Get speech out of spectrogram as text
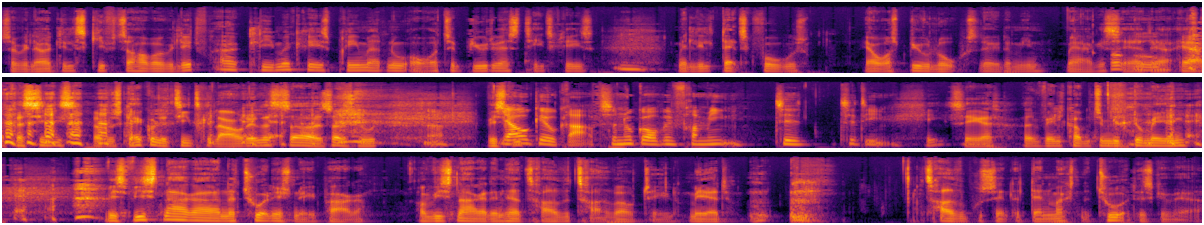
Så vi laver et lille skift, så hopper vi lidt fra klimakrise primært nu over til biodiversitetskrise Mm. med et lille dansk fokus. Jeg er jo også biolog, så det er et af mine mærkesager Uh-oh. der. Ja, præcis. Og du skal kunne latinske navn, ellers så, så er det slut. Nå. Hvis Jeg er jo geograf, så nu går vi fra min til, til din. Helt sikkert. Velkommen til mit domæne. Hvis vi snakker naturnationalparker, og vi snakker den her 30-30-aftale med, at 30 procent af Danmarks natur, det skal være,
